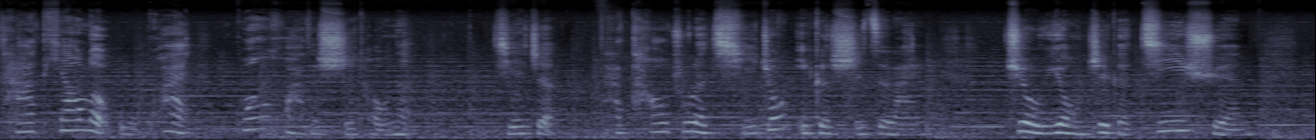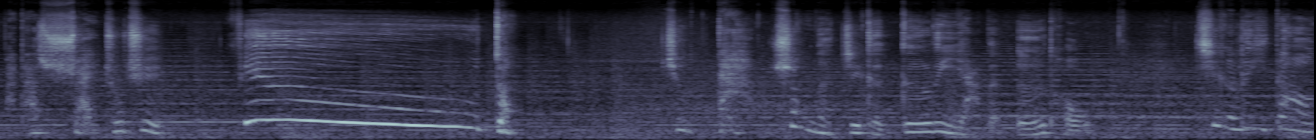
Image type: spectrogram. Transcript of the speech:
他挑了五块光滑的石头呢。接着，他掏出了其中一个石子来，就用这个机旋把它甩出去咚，就打中了这个歌利亚的额头。这个力道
